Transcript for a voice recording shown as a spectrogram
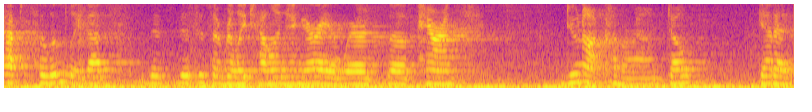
absolutely. That's this is a really challenging area where the parents do not come around, don't get it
